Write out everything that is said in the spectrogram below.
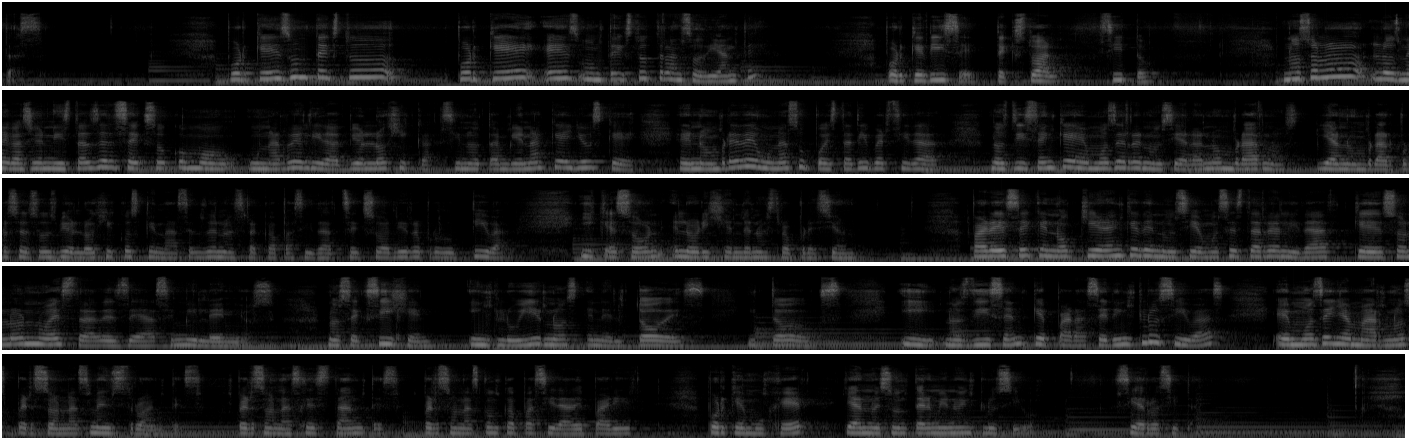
¿Por qué es un texto, por qué es un texto transodiante? Porque dice, textual, cito, no solo los negacionistas del sexo como una realidad biológica, sino también aquellos que, en nombre de una supuesta diversidad, nos dicen que hemos de renunciar a nombrarnos y a nombrar procesos biológicos que nacen de nuestra capacidad sexual y reproductiva y que son el origen de nuestra opresión. Parece que no quieren que denunciemos esta realidad que es solo nuestra desde hace milenios. Nos exigen incluirnos en el todes y todos y nos dicen que para ser inclusivas hemos de llamarnos personas menstruantes, personas gestantes, personas con capacidad de parir, porque mujer ya no es un término inclusivo. Cierro cita.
